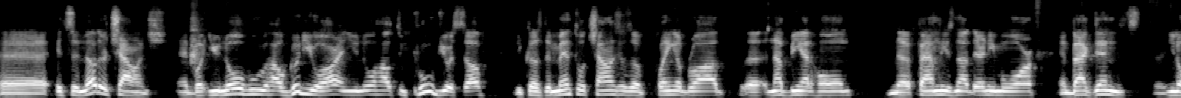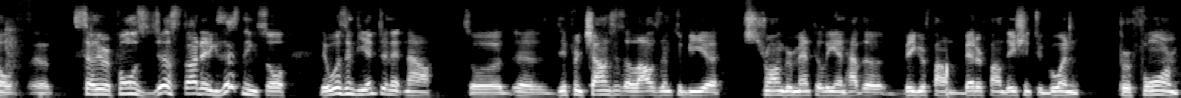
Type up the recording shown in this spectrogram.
uh, it's another challenge. And but you know who how good you are, and you know how to prove yourself because the mental challenges of playing abroad, uh, not being at home, the family is not there anymore. And back then, you know, uh, cellular phones just started existing, so there wasn't the internet now. So uh, different challenges allows them to be uh, stronger mentally and have the bigger found better foundation to go and perform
